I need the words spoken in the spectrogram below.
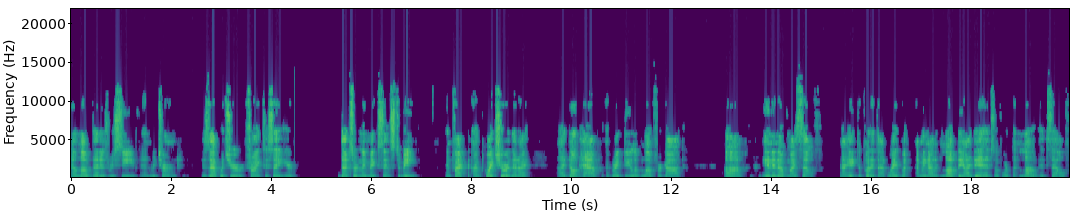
a love that is received and returned. Is that what you're trying to say here? That certainly makes sense to me. In fact, I'm quite sure that I I don't have a great deal of love for God uh, in and of myself. I hate to put it that way, but I mean, I love the idea and so forth, but love itself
